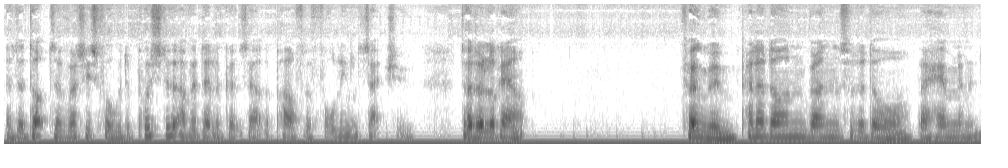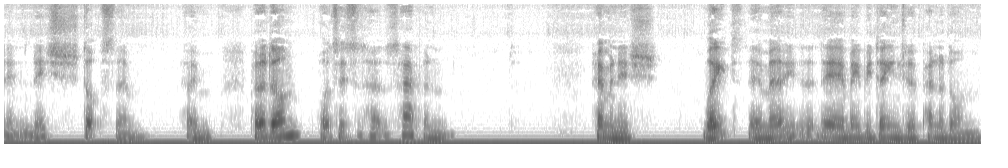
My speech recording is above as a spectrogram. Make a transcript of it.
as the doctor rushes forward to push the other delegates out the path of the falling statue. Doctor, look out. Phone room. Peladon runs for the door, but Hemnish stops them. Him. Peladon, what has happened? Hemnish. Wait, there may, there may be danger, Peladon,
